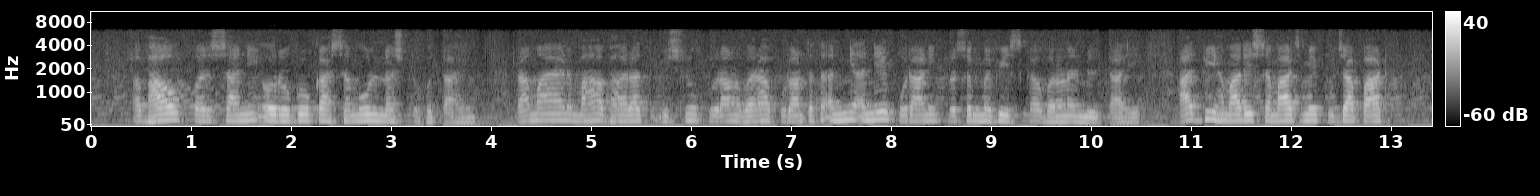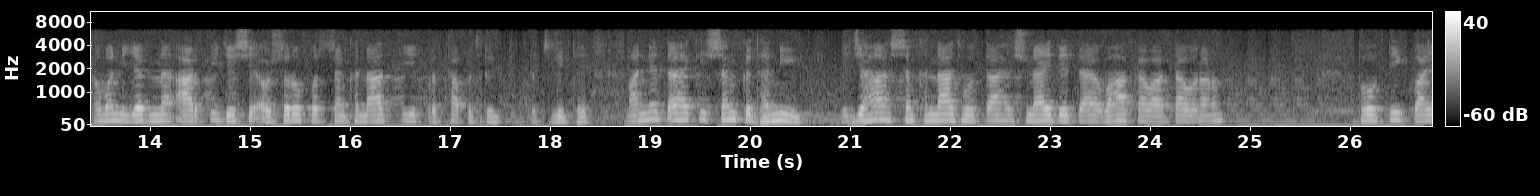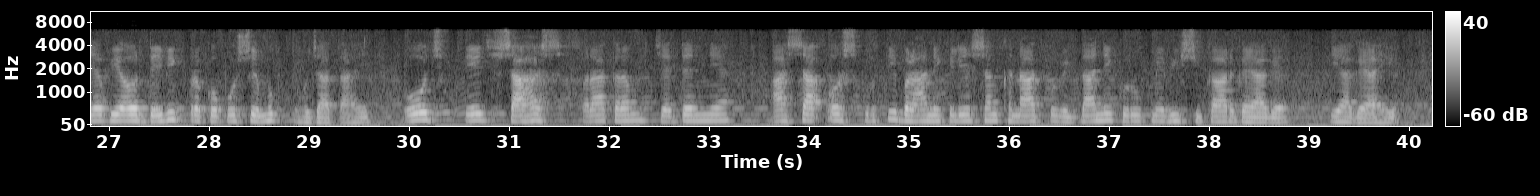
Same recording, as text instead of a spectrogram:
अभाव, परेशानी और रोगों का समूल नष्ट होता है। रामायण, महाभारत, विष्णु पुराण वरा पुराण तथा अन्य अनेक पौराणिक प्रसंग में भी इसका वर्णन मिलता है। आज भी हमारे समाज में पूजा पाठ हवन यज्ञ आरती जैसे अवसरों पर शंखनाद की एक प्रथा प्रचलित है। मान्यता है कि शंख ध्वनि जहाँ शंखनाद होता है, सुनाई देता है, वहाँ का वातावरण भौतिक वायव्य और दैविक प्रकोपों से मुक्त हो जाता है। ओज, तेज, साहस, पराक्रम, चैतन्य, आशा और स्फूर्ति बढ़ाने के लिए शंखनाद को वैज्ञानिक रूप में भी स्वीकार किया गया है।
